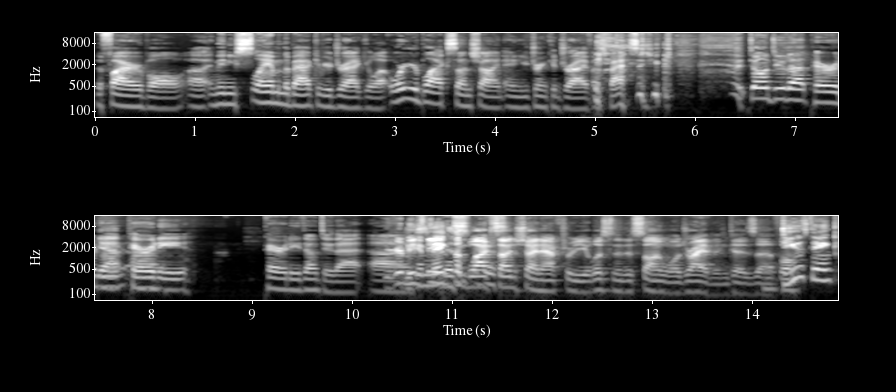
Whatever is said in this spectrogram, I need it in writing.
the fireball, uh, and then you slam in the back of your Dragula or your Black Sunshine, and you drink and drive as fast as you can. Don't do that parody. Yeah, uh, parody. Parody. Don't do that. Uh, You're gonna be You seeing make some this- Black this- Sunshine after you listen to this song while driving, because uh, Do you think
